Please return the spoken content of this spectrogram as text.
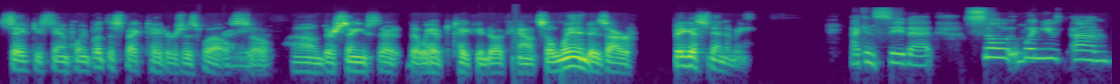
safety standpoint, but the spectators as well. Right. So um, there's things that that we have to take into account. So wind is our biggest enemy. I can see that. So when you um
